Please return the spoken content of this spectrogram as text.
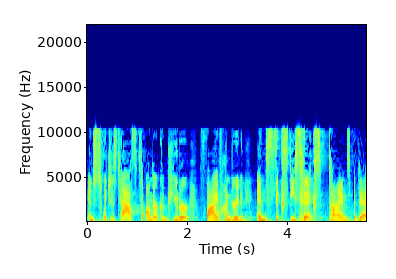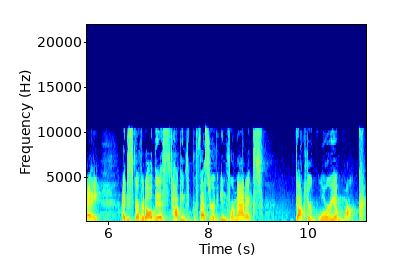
and switches tasks on their computer 566 times a day. I discovered all this talking to professor of informatics, Dr. Gloria Mark.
